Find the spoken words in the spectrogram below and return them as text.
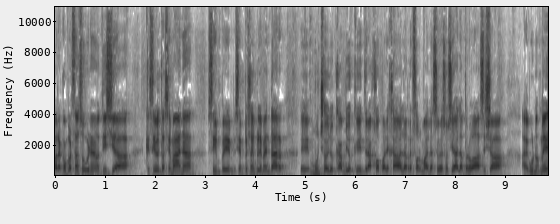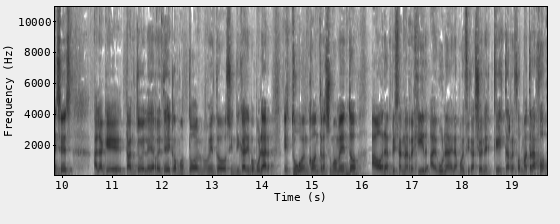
para conversar sobre una noticia que se dio esta semana. Se, empezó a implementar eh, muchos de los cambios que trajo aparejada la reforma de la seguridad social, aprobada hace ya algunos meses, a la que tanto el ERT como todo el movimiento sindical y popular estuvo en contra en su momento. Ahora empiezan a regir algunas de las modificaciones que esta reforma trajo.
